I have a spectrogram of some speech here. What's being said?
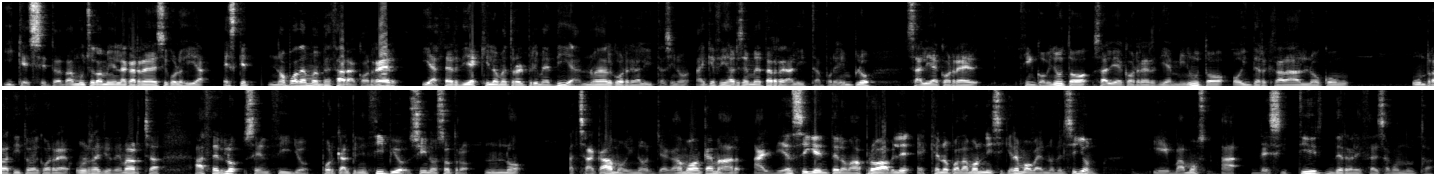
y que se trata mucho también en la carrera de psicología, es que no podemos empezar a correr y hacer 10 kilómetros el primer día. No es algo realista, sino hay que fijarse en metas realistas. Por ejemplo, salir a correr 5 minutos, salir a correr 10 minutos o intercalarlo con un ratito de correr, un ratio de marcha, hacerlo sencillo, porque al principio si nosotros no achacamos y nos llegamos a quemar, al día siguiente lo más probable es que no podamos ni siquiera movernos del sillón y vamos a desistir de realizar esa conducta.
